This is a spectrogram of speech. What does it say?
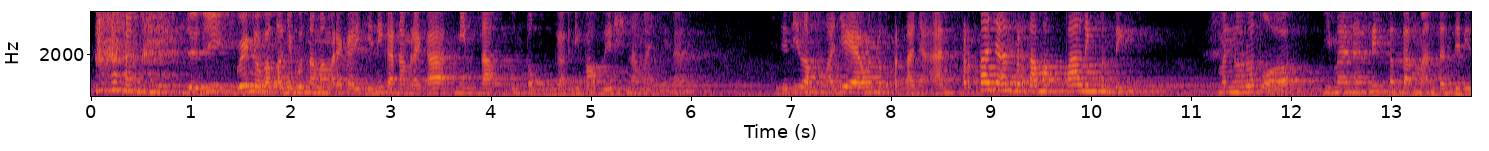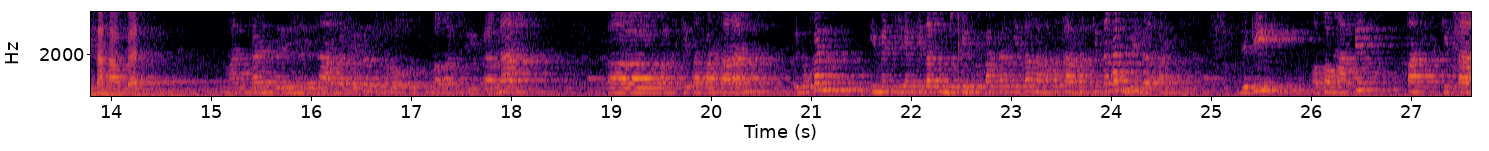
Jadi gue nggak bakal nyebut nama mereka di sini karena mereka minta untuk nggak dipublish namanya. Jadi langsung aja ya masuk ke pertanyaan. Pertanyaan pertama paling penting. Menurut lo gimana sih tentang mantan jadi sahabat? Mantan jadi sahabat itu seru banget sih karena uh, pas kita pacaran itu kan image yang kita tunjukin ke pacar kita sama ke sahabat kita kan beda kan. Jadi otomatis pas kita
